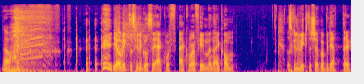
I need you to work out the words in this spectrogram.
Ja, Jag och Victor skulle gå och se Aqua- Aquaman-filmen när den kom. Då skulle Victor köpa biljetter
